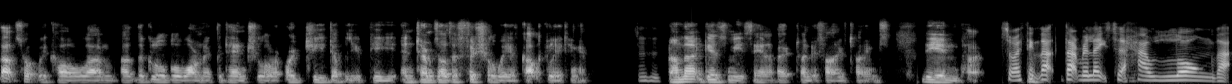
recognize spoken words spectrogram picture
That's what we call um, uh, the global warming potential, or, or GWP, in terms of the official way of calculating it. Mm-hmm. And that gives me, methane about 25 times the impact. So I think that that relates to how long that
